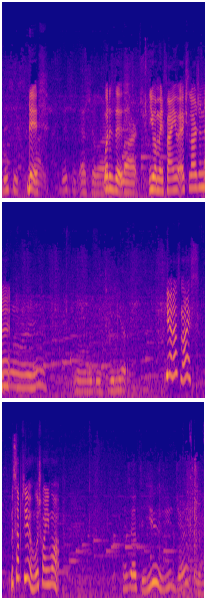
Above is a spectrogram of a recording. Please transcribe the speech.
This is This. large. This is extra large. What is this? Large. You want me to find you an extra large in This that? one right here. You want like this video? Yeah, that's nice. It's up to you. Which one you want? It's up to you. You dressing.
